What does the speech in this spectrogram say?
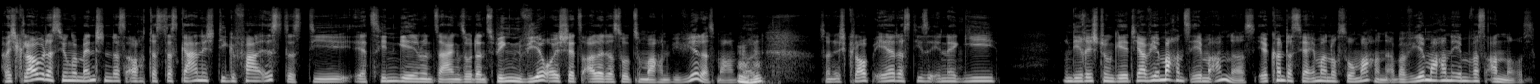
Aber ich glaube, dass junge Menschen das auch, dass das gar nicht die Gefahr ist, dass die jetzt hingehen und sagen, so, dann zwingen wir euch jetzt alle, das so zu machen, wie wir das machen wollen. Mhm. Sondern ich glaube eher, dass diese Energie in die Richtung geht, ja, wir machen es eben anders. Ihr könnt das ja immer noch so machen, aber wir machen eben was anderes.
